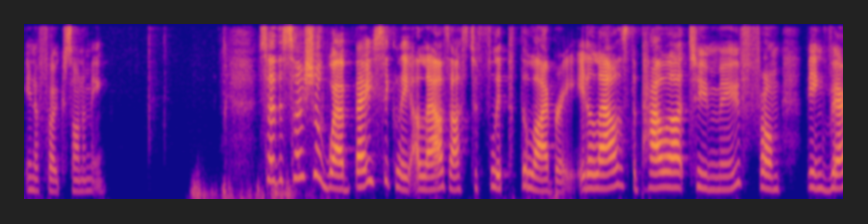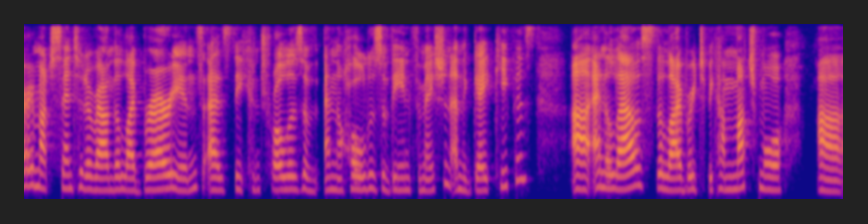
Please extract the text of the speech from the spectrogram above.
in a folksonomy. So the social web basically allows us to flip the library. It allows the power to move from being very much centered around the librarians as the controllers of and the holders of the information and the gatekeepers, uh, and allows the library to become much more uh,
